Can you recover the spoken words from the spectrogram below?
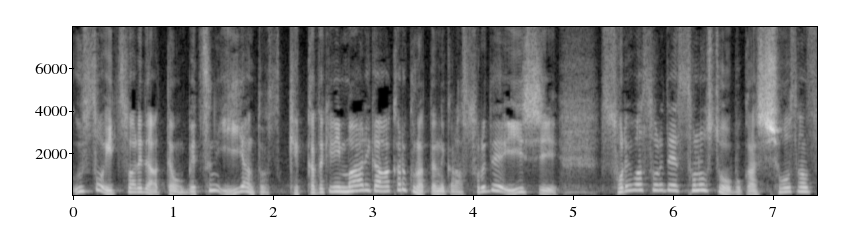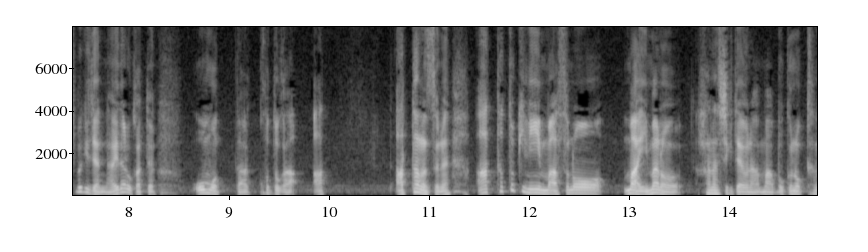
嘘偽りであっても別にいいやんと結果的に周りが明るくなってんだからそれでいいしそれはそれでその人を僕は称賛すべきじゃないだろうかって思ったことがあってあったんですよね。あった時にまあそのまあ今の話してきたようなまあ僕の考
